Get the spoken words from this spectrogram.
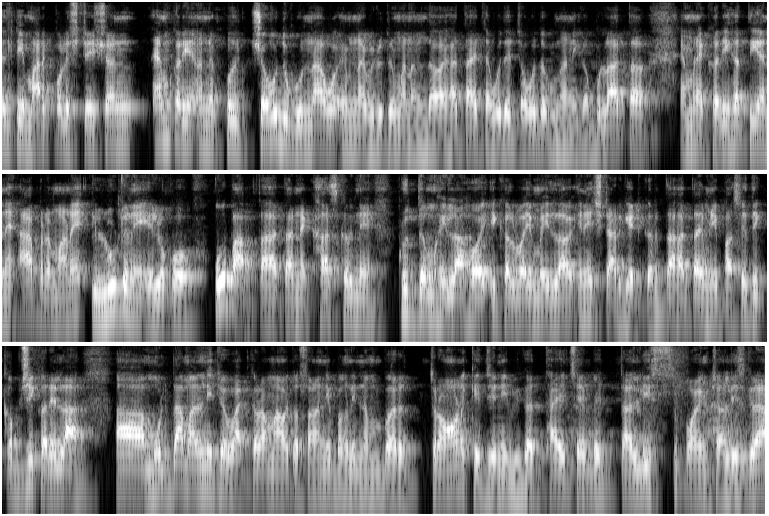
LT Marg police station, એમ કરી અને કુલ ચૌદ ગુનાઓ એમના વિરુદ્ધમાં નોંધાવ્યા હતા. ચૌદે ચૌદ ગુનાની કબૂલાત એમણે કરી હતી અને આ પ્રમાણે લૂંટને એ લોકો ઓપ આપતા હતા અને ખાસ કરીને વૃદ્ધ મહિલા હોય એકલવાઈ મહિલા એને જ ટાર્ગેટ કરતા હતા. એમની પાસેથી કબજે કરેલા મુદ્દા માલની જો વાત કરવામાં આવે તો સોનાની બંગડી નંબર ત્રણ કે જેની વિગત થાય છે, બેતાલીસ પોઈન્ટ ચાલીસ ગ્રામ.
